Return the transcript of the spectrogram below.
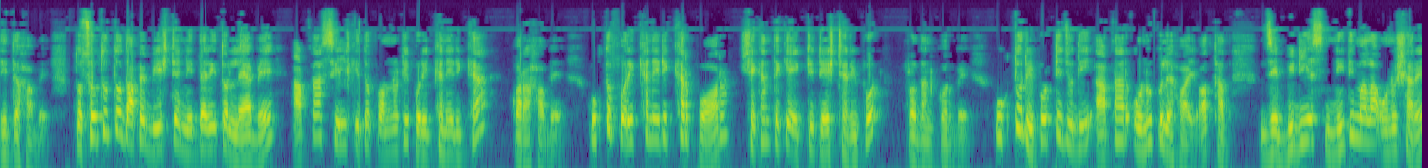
দিতে হবে। তো চতুর্থ ধাপে বিএসটিআই নির্ধারিত ল্যাবে আপনার সিলকৃত পণ্যটি পরীক্ষা নিরীক্ষা করা হবে। উক্ত পরীক্ষা নিরীক্ষার পর সেখান থেকে একটি টেস্ট রিপোর্ট প্রদান করবে। উক্ত রিপোর্টটি যদি আপনার অনুকূলে হয়, অর্থাৎ যে বিডিএস নীতিমালা অনুসারে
